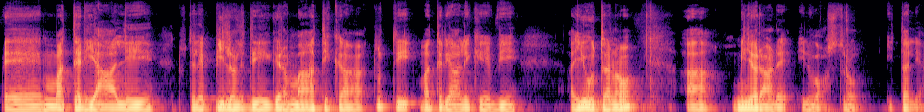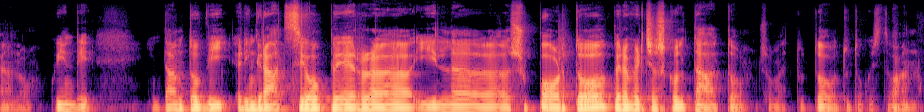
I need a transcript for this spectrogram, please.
eh, materiali, tutte le pillole di grammatica, tutti materiali che vi aiutano a migliorare il vostro italiano. Quindi intanto vi ringrazio per uh, il uh, supporto, per averci ascoltato, insomma, tutto, tutto questo anno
